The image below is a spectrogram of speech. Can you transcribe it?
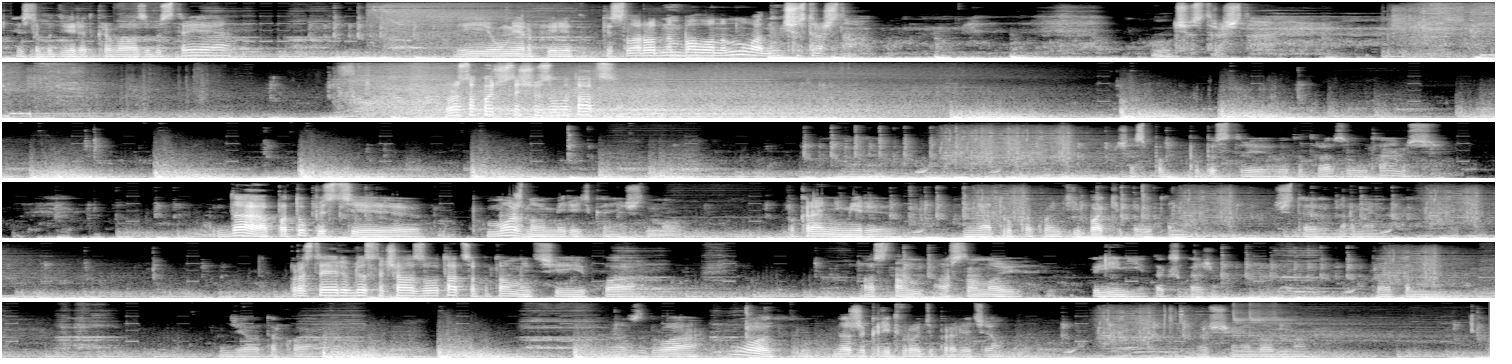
Если бы дверь открывалась быстрее, и умер перед кислородным баллоном. Ну ладно, ничего страшного. Ничего страшного. Просто хочется еще залутаться. Сейчас побыстрее в этот раз залутаемся. Да, по тупости можно умереть, конечно. Ну, по крайней мере, у меня от рук какой-нибудь ебаки, поэтому считаю нормально. Просто я люблю сначала залутаться, а потом идти по основ- основной линии, так скажем. Поэтому дело такое. Раз, два. Вот, даже крит вроде пролетел. Очень удобно.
